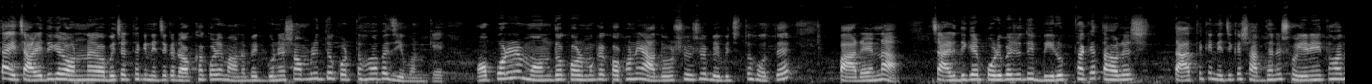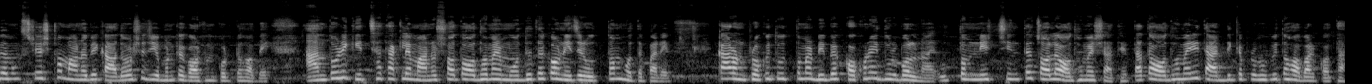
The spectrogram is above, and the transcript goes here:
তাই চারিদিকের অন্যায় অবিচার থেকে নিজেকে রক্ষা করে মানবিক গুণে সমৃদ্ধ করতে হবে জীবনকে। অপরের মন্দ কর্মকে কখনোই আদর্শ হিসেবে বিবেচিত হতে পারে না। চারিদিকের পরিবেশ যদি বিরূপ থাকে, তাহলে তা থেকে নিজেকে সাবধানে সরিয়ে নিতে হবে এবং শ্রেষ্ঠ মানবিক আদর্শে জীবনকে গঠন করতে হবে। আন্তরিক ইচ্ছা থাকলে মানুষ শত অধমের মধ্যে থেকেও নিজের উত্তম হতে পারে। কারণ, প্রকৃত উত্তমের বিবেক কখনোই দুর্বল নয়। উত্তম নিশ্চিন্তে চলে অধমের সাথে। তাতে অধমেরই তার দিকে প্রভাবিত হবার কথা।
